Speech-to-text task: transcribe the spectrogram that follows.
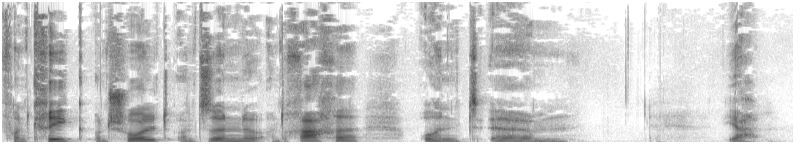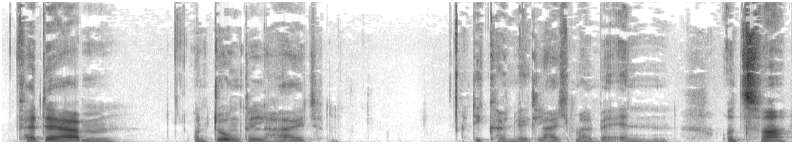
von Krieg und Schuld und Sünde und Rache und ähm, ja Verderben und Dunkelheit, die können wir gleich mal beenden. Und zwar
